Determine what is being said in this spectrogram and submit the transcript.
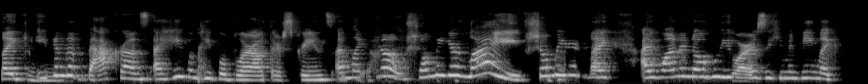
Like mm-hmm. even the backgrounds, I hate when people blur out their screens. I'm like, no, show me your life. Show me your like, I want to know who you are as a human being. Like,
